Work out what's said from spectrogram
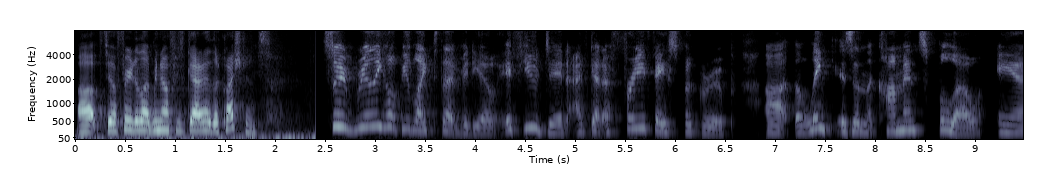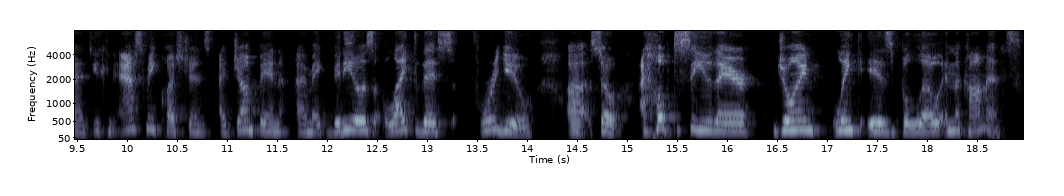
uh, feel free to let me know if you've got other questions. So I really hope you liked that video. If you did, I've got a free Facebook group. Uh, the link is in the comments below, and you can ask me questions. I jump in, I make videos like this for you. Uh, so I hope to see you there. Join, link is below in the comments.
